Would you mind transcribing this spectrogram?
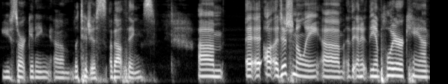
you start getting um, litigious about things. Um, additionally, um, the, the employer can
